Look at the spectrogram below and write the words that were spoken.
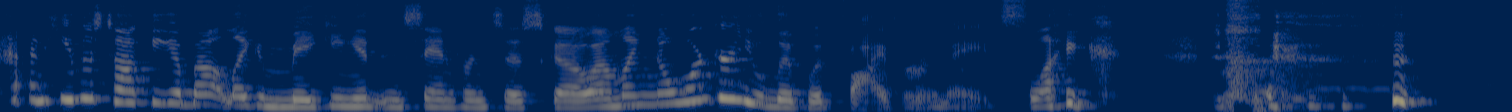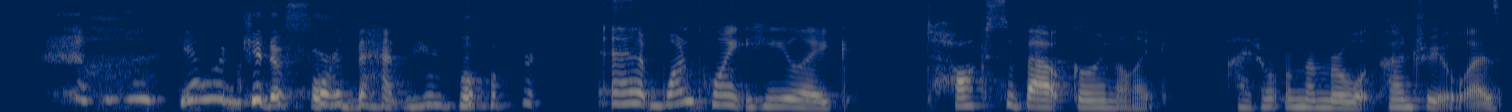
And he was talking about like making it in San Francisco. I'm like no wonder you live with five roommates. Like yeah. no one can afford that anymore. At one point, he like talks about going to like I don't remember what country it was,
